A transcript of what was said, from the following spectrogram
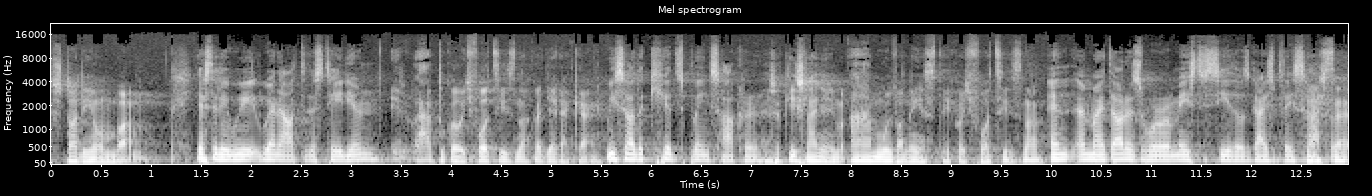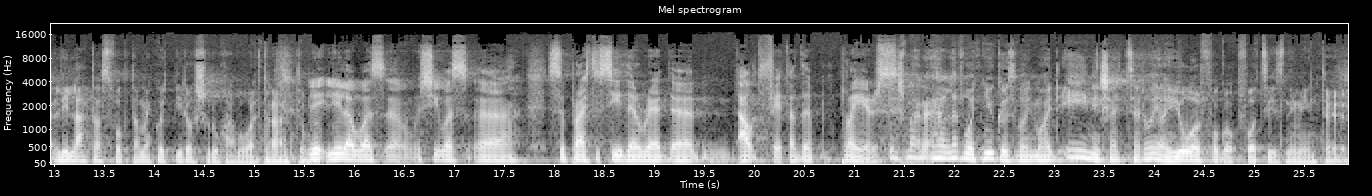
stadionban, Yesterday we went out to the stadium. láttuk, ahogy fociznak a gyerekek. We saw the kids playing soccer. És a kislányaim ámulva nézték, hogy fociznak. And, and my daughters were amazed to see those guys play Persze soccer. Lilát azt fogta meg, hogy piros ruha volt rajtuk. Li- Lila was, uh, she was uh, surprised to see the red uh, outfit of the players. És már el le volt nyűgözve, hogy majd én is egyszer olyan jól fogok focizni, mint ő.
